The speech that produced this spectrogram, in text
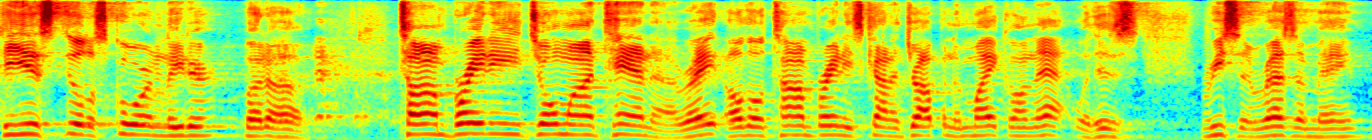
he is still a scoring leader. But uh, Tom Brady, Joe Montana, right? Although Tom Brady's kind of dropping the mic on that with his recent resume.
